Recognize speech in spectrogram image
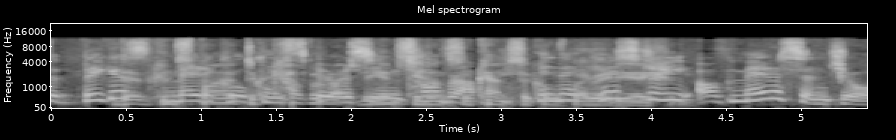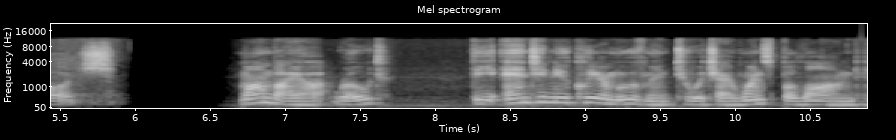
the biggest medical conspiracy and cover up in the history of medicine, George. Monbiot wrote, The anti nuclear movement to which I once belonged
